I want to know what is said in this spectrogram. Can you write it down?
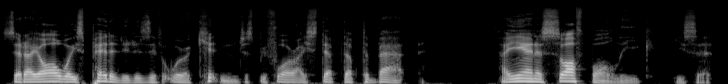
said I always petted it as if it were a kitten just before I stepped up to bat. Hyannis Softball League, he said.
